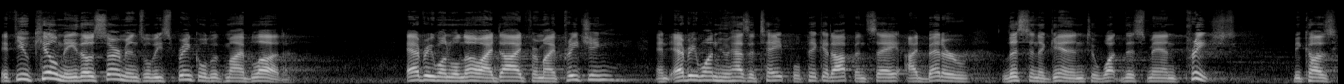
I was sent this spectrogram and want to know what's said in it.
If you kill me, those sermons will be sprinkled with my blood. Everyone will know I died for my preaching, and everyone who has a tape will pick it up and say, I'd better listen again to what this man preached because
